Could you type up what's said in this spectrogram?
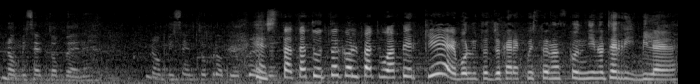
Non mi sento bene. Non mi sento proprio È stata tutta colpa tua. Perché hai voluto giocare a questo nascondino terribile?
